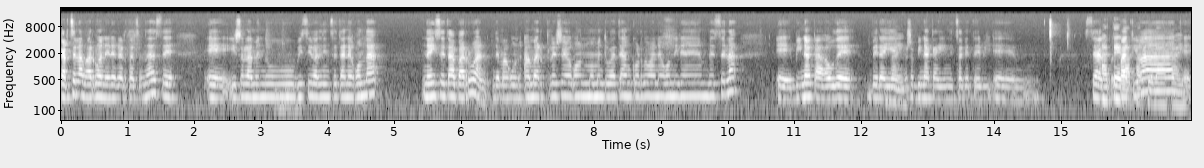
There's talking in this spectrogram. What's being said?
Kartzela barruan ere gertatzen da, ze e, isolamendu bizi baldintzetan egonda, naiz eta barruan, demagun amar preso egon momentu batean kordoan egon diren bezala, e, binaka gaude beraien, Bai. oso binaka egin ditzakete e, zeak, Atera, patioak, atera, bai. e,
